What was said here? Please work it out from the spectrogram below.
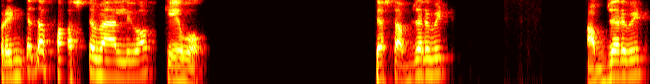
print the first value of ko just observe it. Observe it.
